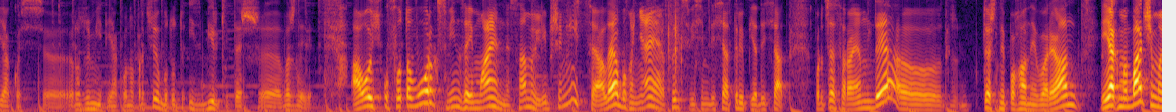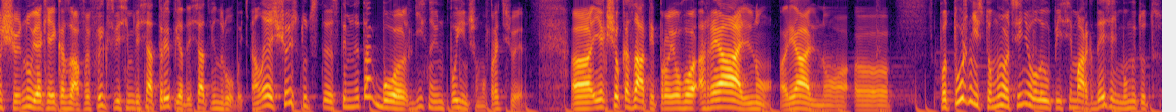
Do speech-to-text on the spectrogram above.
якось е, розуміти, як воно працює, бо тут і збірки теж е, важливі. А ось у PhotoWorks він займає не саме ліпше місце, але обганяє FX 8350 процесора AMD. Теж непоганий варіант. І як ми бачимо, що ну як я і казав, FX 8350 він робить. Але щось тут з, з тим не так, бо дійсно він по-іншому працює. Е, якщо казати про його реальну, реальну е, потужність, то ми оцінювали у PC Mark 10, бо ми тут.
